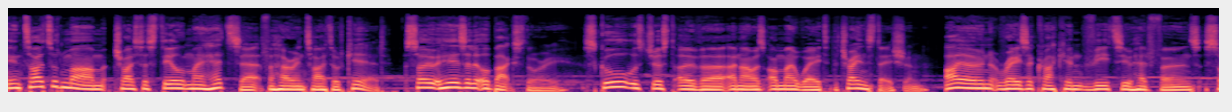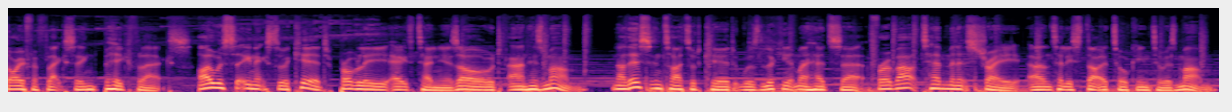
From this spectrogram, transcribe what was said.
Entitled Mum tries to steal my headset for her entitled kid. So here's a little backstory. School was just over and I was on my way to the train station. I own Razer Kraken V2 headphones, sorry for flexing, big flex. I was sitting next to a kid, probably 8 to 10 years old, and his mum. Now, this entitled kid was looking at my headset for about 10 minutes straight until he started talking to his mum.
